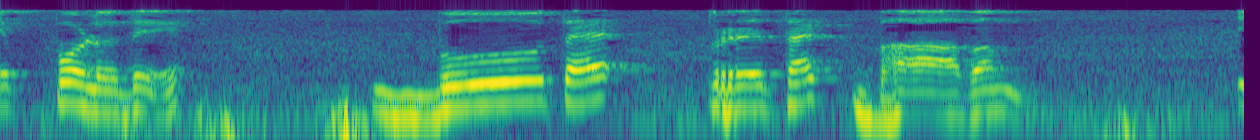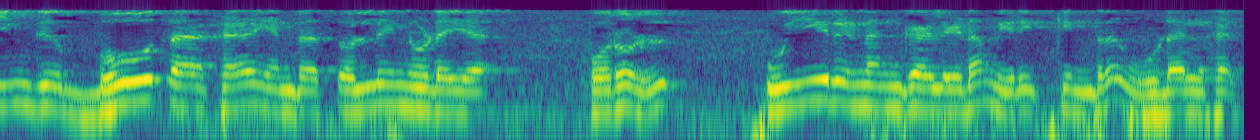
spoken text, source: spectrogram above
எப்பொழுது பூத பிருதக் பாவம். இங்கு பூதக என்ற சொல்லினுடைய பொருள் உயிரினங்களிடம் இருக்கின்ற உடல்கள்.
